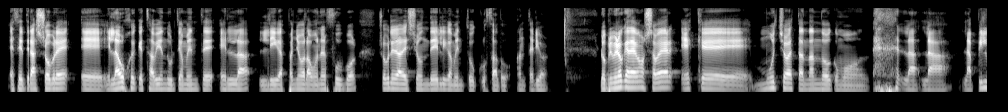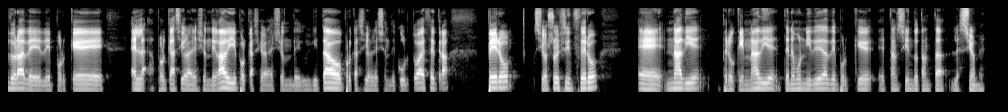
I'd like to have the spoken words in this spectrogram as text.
etcétera, sobre eh, el auge que está habiendo últimamente en la Liga Española o en el fútbol sobre la lesión del ligamento cruzado anterior. Lo primero que debemos saber es que muchos están dando como la, píldora de, por, qué ha sido la lesión de Gaby, por qué ha sido la lesión de Gritao, por qué ha sido la lesión de Courtois, etcétera. Pero, si os soy sincero, eh, nadie pero que nadie tenemos ni idea de por qué están siendo tantas lesiones.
